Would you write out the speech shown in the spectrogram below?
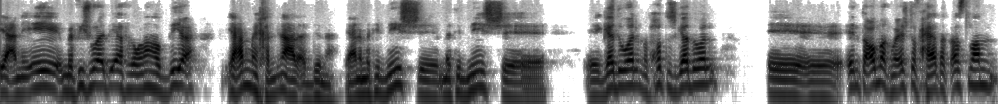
يعني إيه مفيش وقت دقيقه في هتضيع. يا عم خلينا على قدنا. يعني ما تبنيش ما تبنيش إيه، جدول ما تحطش جدول أنت عمرك ما عشته في حياتك أصلا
